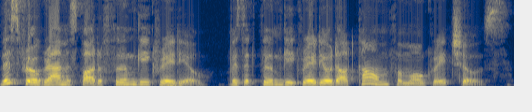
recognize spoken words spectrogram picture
This program is part of Film Geek Radio. Visit filmgeekradio.com for more great shows.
